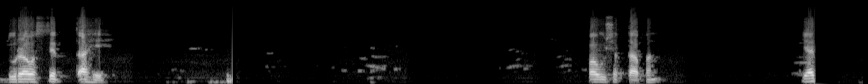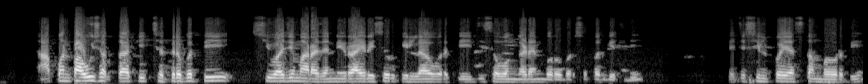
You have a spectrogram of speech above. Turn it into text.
दुरावस्थेत आहे. पाहू शकता आपण. या आपण पाहू शकता की छत्रपती शिवाजी महाराजांनी रायरेश्वर किल्ल्यावरती जी सवंगड्यांबरोबर शपथ घेतली त्याचे शिल्प या स्तंभावरती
